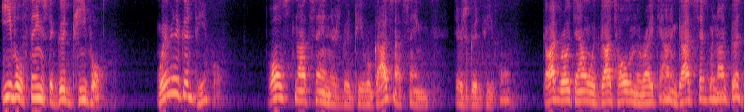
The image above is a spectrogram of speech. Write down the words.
evil things to good people? Where are the good people? Paul's not saying there's good people. God's not saying there's good people. God wrote down what God told him to write down, and God said we're not good.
